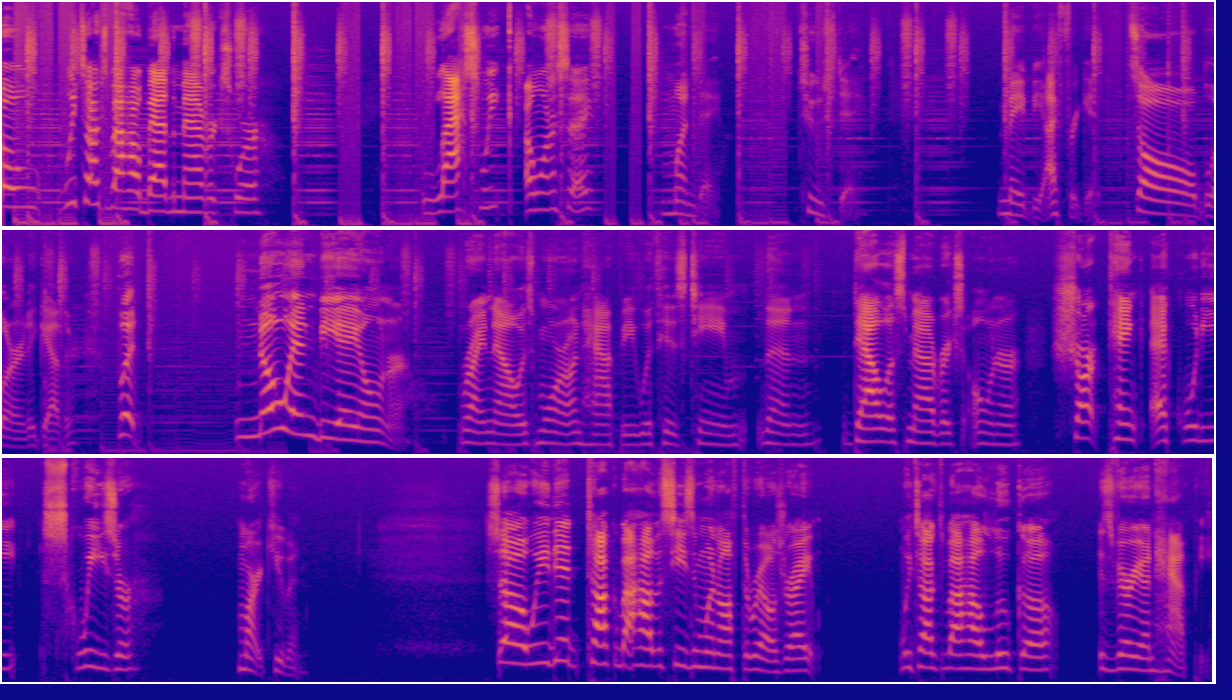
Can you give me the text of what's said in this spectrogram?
So we talked about how bad the Mavericks were last week, I want to say. Monday, Tuesday. Maybe, I forget. It's all blurring together. But no NBA owner right now is more unhappy with his team than Dallas Mavericks owner, Shark Tank equity squeezer, Mark Cuban. So we did talk about how the season went off the rails, right? We talked about how Luka is very unhappy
